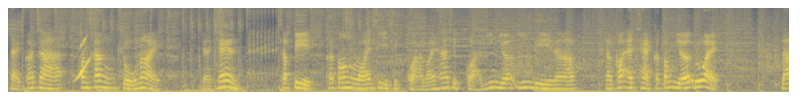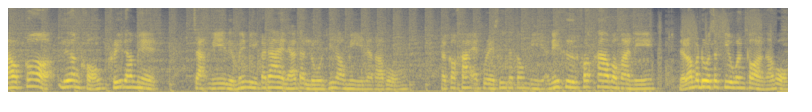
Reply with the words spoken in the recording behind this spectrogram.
แตทก็จะค่อนข้างสูงหน่อย อย่างเช่นสปีดก็ต้อง 140 กว่า 150 กว่า ยิ่งเยอะยิ่งดีนะครับ แล้วก็ Attack ก็ต้องเยอะด้วย แล้วก็เรื่องของ Crit Damage จะมีหรือไม่มีก็ได้แล้วแต่รูนที่เรามีนะครับผม แล้วก็ค่า accuracy ก็ต้องมี อันนี้คือคร่าวๆประมาณนี้ เดี๋ยวเรามาดูสกิลกันก่อนครับผม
